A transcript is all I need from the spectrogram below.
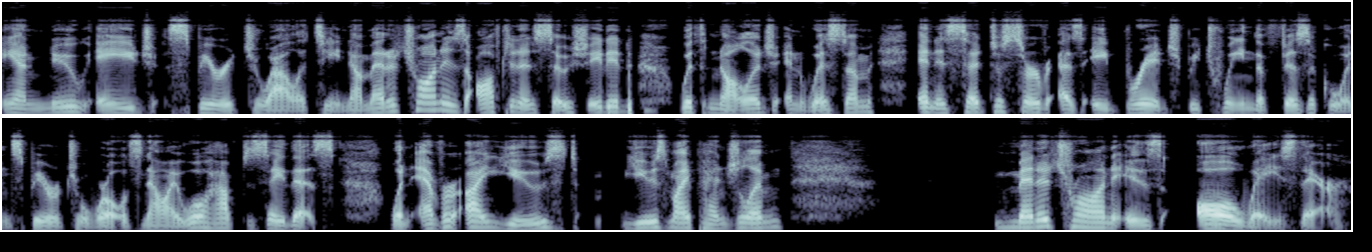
and New Age spirituality. Now, Metatron is often associated with knowledge and wisdom and is said to serve as a bridge between the physical and spiritual worlds. Now, I will have to say this whenever I used use my pendulum, Metatron is always there.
